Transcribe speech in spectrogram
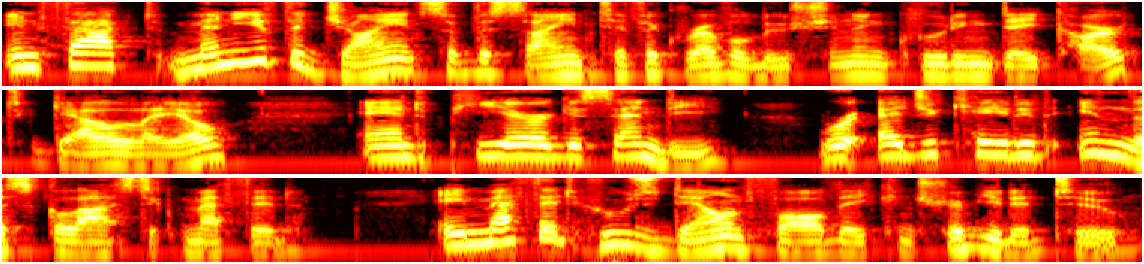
In fact, many of the giants of the scientific revolution, including Descartes, Galileo, and Pierre Gassendi, were educated in the scholastic method, a method whose downfall they contributed to.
